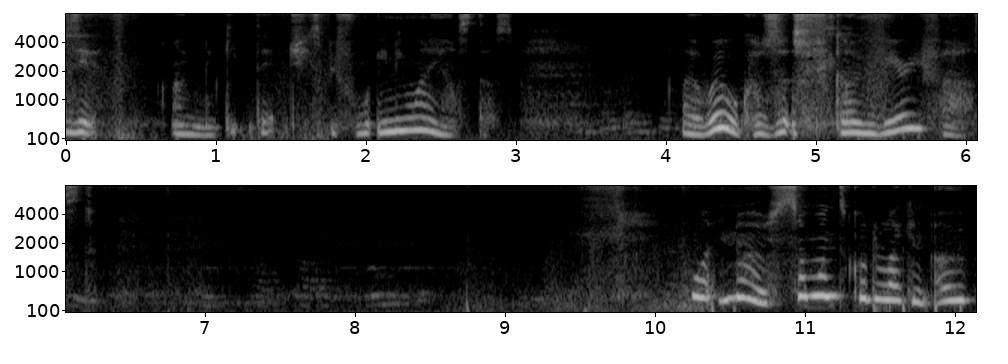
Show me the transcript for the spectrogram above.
Yeah, I'm gonna get that cheese before anyone else does. I will, because it's going very fast. What? No, someone's got like an OP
